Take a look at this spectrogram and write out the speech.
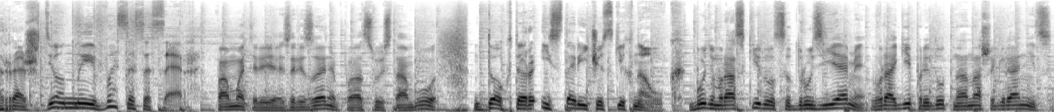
Рожденный в СССР. По матери я из Рязани, по отцу из Тамбова. Доктор исторических наук. Будем раскидываться друзьями, враги придут на наши границы.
